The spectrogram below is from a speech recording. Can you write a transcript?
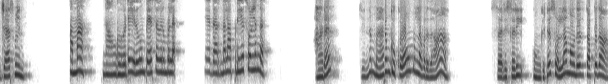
ஜாஸ்மின். அம்மா நான் உங்ககிட்ட எதுவும் பேச விரும்பல. ஏதா இருந்தாலும் அப்படியே சொல்லுங்க. அட என்ன மேடம்க்கு கோவம் வருதா சரி சரி உன்கிட்ட சொல்லாம வந்தது தப்புதான்.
